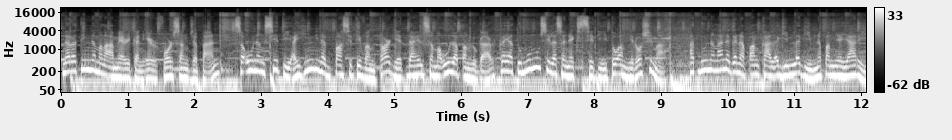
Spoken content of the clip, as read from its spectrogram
narating ng mga American Air Force ang Japan, sa unang city ay hindi nag-positive ang target dahil sa maulap ang lugar kaya tumungo sila sa next city ito ang Hiroshima, at doon na nga naganap ang kalagim-lagim na pangyayari.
